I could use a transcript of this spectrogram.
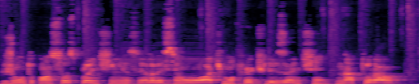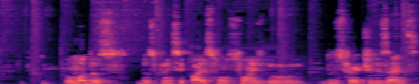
junto com as suas plantinhas. Ela vai ser um ótimo fertilizante natural. Uma das, das principais funções do, dos fertilizantes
